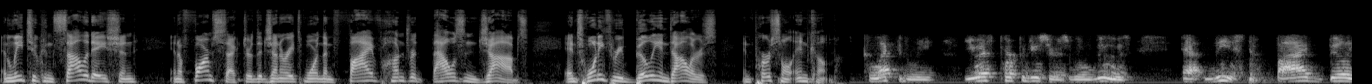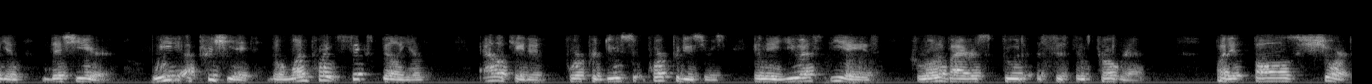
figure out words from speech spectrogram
and lead to consolidation in a farm sector that generates more than 500,000 jobs and $23 billion in personal income. Collectively, U.S. pork producers will lose at least 5 billion this year. We appreciate the 1.6 billion allocated for produce, pork producers in the USDA's Coronavirus Food Assistance Program, but it falls short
